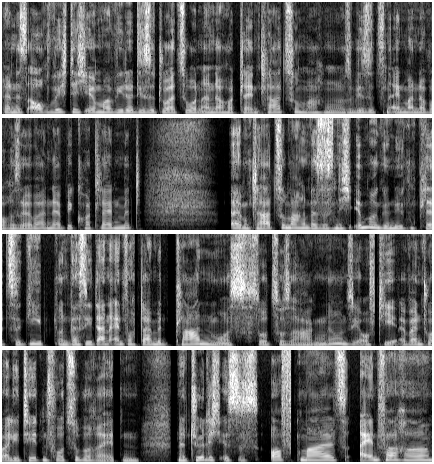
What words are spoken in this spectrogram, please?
Dann ist auch wichtig, immer wieder die Situation an der Hotline klarzumachen. Also wir sitzen einmal in der Woche selber an der Big Hotline mit ähm, klarzumachen, dass es nicht immer genügend Plätze gibt und dass sie dann einfach damit planen muss, sozusagen, ne? und sie auf die Eventualitäten vorzubereiten. Natürlich ist es oftmals einfacher,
